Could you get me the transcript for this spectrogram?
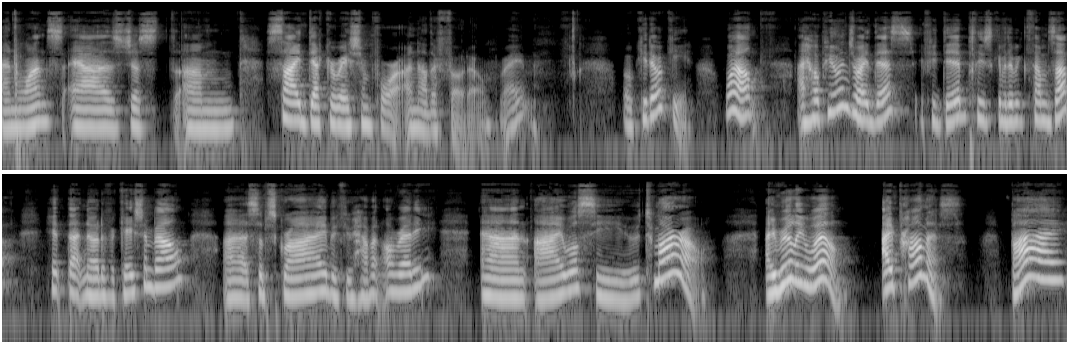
and once as just um, side decoration for another photo, right? Okie dokie. Well, I hope you enjoyed this. If you did, please give it a big thumbs up. Hit that notification bell. Uh, subscribe if you haven't already. And I will see you tomorrow. I really will. I promise. Bye.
